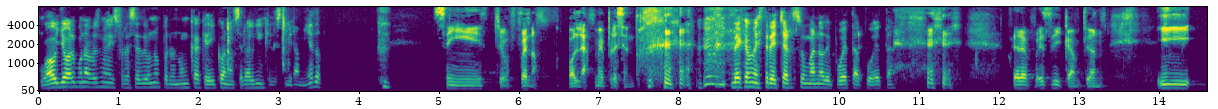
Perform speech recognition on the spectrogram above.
Wow, yo alguna vez me disfracé de uno, pero nunca querí conocer a alguien que les tuviera miedo. Sí, yo, bueno, hola, me presento. Déjame estrechar su mano de poeta a poeta. Pero pues sí, campeón. Y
